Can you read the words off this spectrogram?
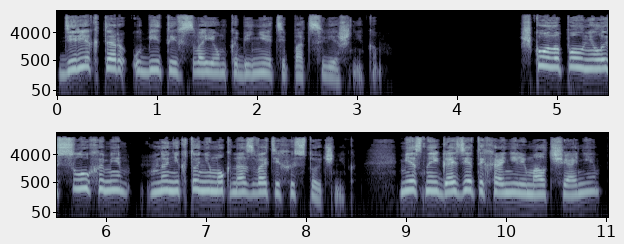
Директор, убитый в своем кабинете подсвечником. Школа полнилась слухами, но никто не мог назвать их источник. Местные газеты хранили молчание —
